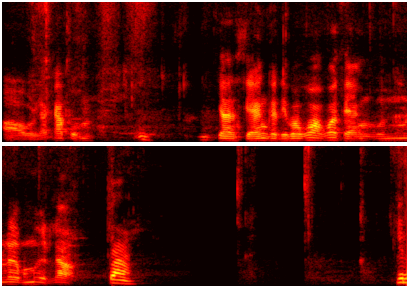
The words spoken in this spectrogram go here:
เอาละครับ ผมยานแสงก็ถือว่าพ่อเพราะแสงมันเริ่มมืดแล้วจ้ากิน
